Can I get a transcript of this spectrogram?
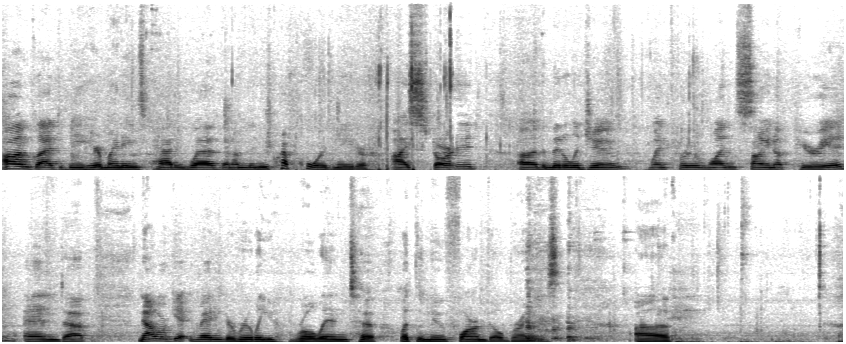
I'm glad to be here. My name's Patti Webb, and I'm the new CREP coordinator. I started uh, the middle of June, went through one sign-up period, and uh, now we're getting ready to really roll into what the new Farm Bill brings. Uh,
